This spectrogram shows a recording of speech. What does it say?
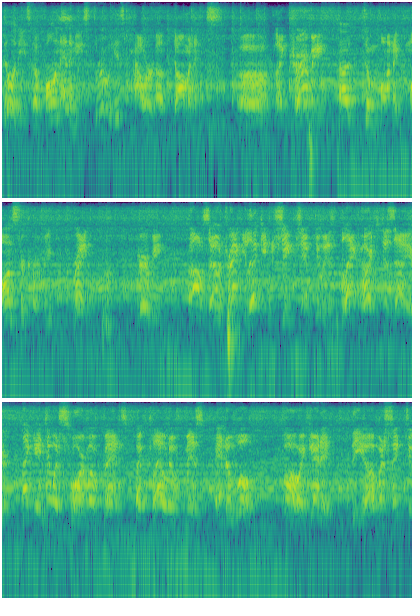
abilities of fallen enemies through his power of dominance. Oh, like Kirby. A demonic monster, Kirby. Right. Kirby. Also, Dracula can shapeshift to his black heart's desire, like into a swarm of bats, a cloud of mist, and a wolf. Oh, I get it. The opposite to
